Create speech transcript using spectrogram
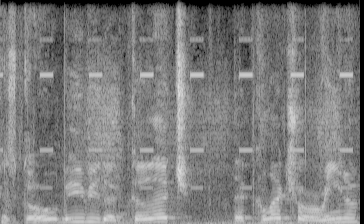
Let's go, baby. The clutch. The clutch arena.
